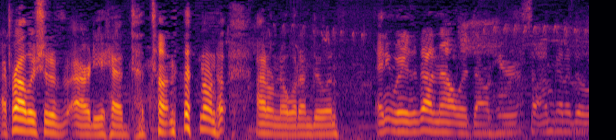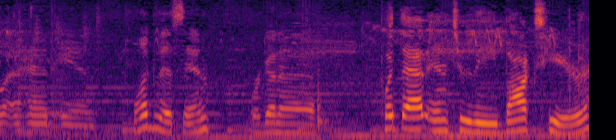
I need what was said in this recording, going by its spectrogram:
I probably should have already had that done. I don't know. I don't know what I'm doing. Anyways, I've got an outlet down here, so I'm gonna go ahead and plug this in. We're gonna put that into the box here.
